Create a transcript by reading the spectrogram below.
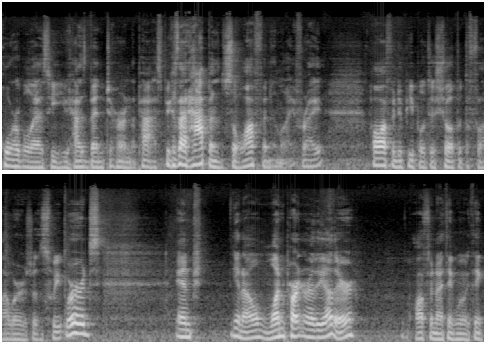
horrible as he has been to her in the past because that happens so often in life right how often do people just show up with the flowers or the sweet words and you know, one partner or the other. Often, I think when we think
